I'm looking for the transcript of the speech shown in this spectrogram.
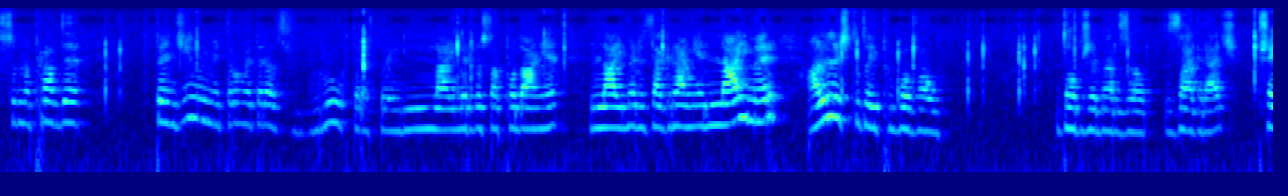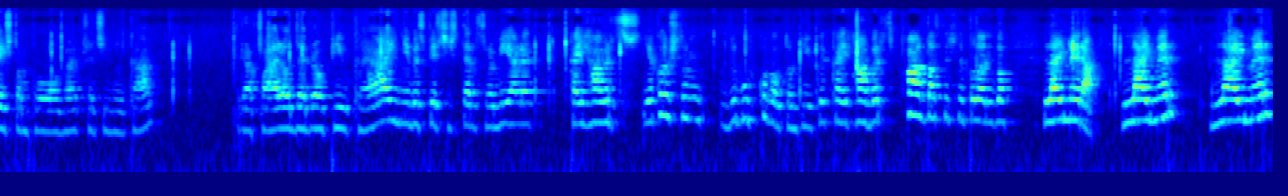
są naprawdę wpędziły mnie trochę teraz w ruch. Teraz tutaj Leimer dostał podanie. Leimer zagranie. Leimer, ależ tutaj próbował dobrze bardzo zagrać. Przejść tą połowę przeciwnika. Rafael odebrał piłkę, a i niebezpiecznie się teraz robi, ale Kai Havertz jakoś tą wygłówkował tą piłkę. Kai Havertz, fantastyczne podanie do Leimera. Leimer, Leimer,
